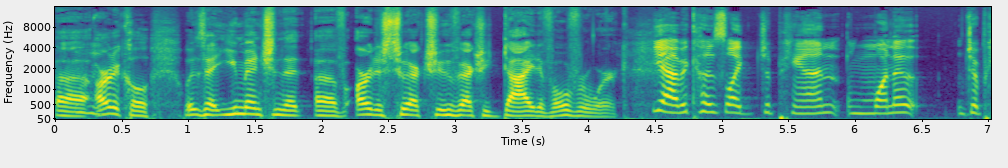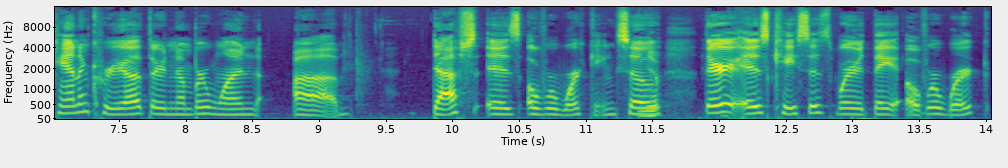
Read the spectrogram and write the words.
uh, Mm-hmm. article was that you mentioned that of artists who actually who've actually died of overwork. Yeah, because like Japan, one of Japan and Korea, their number one uh, deaths is overworking. So Yep. there is cases where they overwork,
